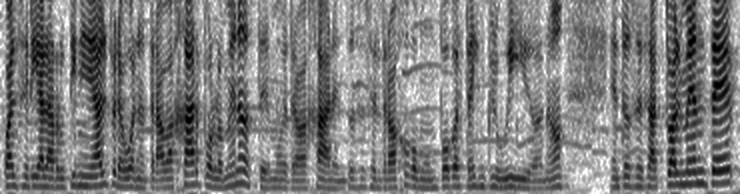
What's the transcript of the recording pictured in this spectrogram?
cuál sería la rutina ideal, pero bueno, trabajar por lo menos tenemos que trabajar, entonces el trabajo como un poco está incluido, ¿no? Entonces actualmente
